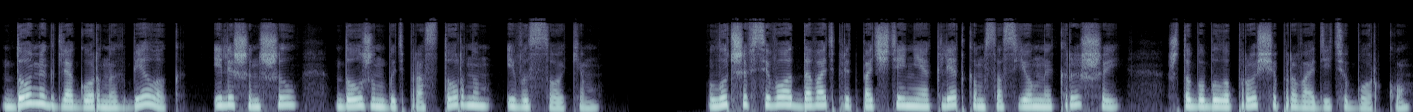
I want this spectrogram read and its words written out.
Домик для горных белок или шиншилл должен быть просторным и высоким. Лучше всего отдавать предпочтение клеткам со съемной крышей, чтобы было проще проводить уборку.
